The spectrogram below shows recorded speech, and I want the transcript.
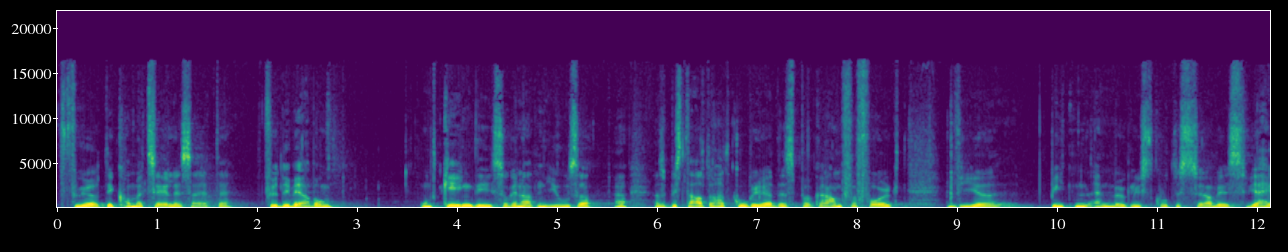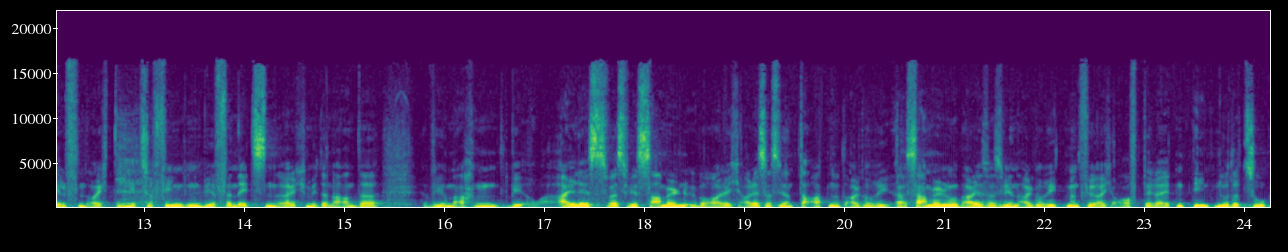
für die kommerzielle Seite, für die Werbung und gegen die sogenannten User. Also bis dato hat Google ja das Programm verfolgt, wir bieten ein möglichst gutes Service. Wir helfen euch Dinge zu finden. Wir vernetzen euch miteinander. Wir machen wir, alles, was wir sammeln über euch, alles, was wir an Daten und Algorithmen äh, sammeln und alles, was wir in Algorithmen für euch aufbereiten, dient nur dazu,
